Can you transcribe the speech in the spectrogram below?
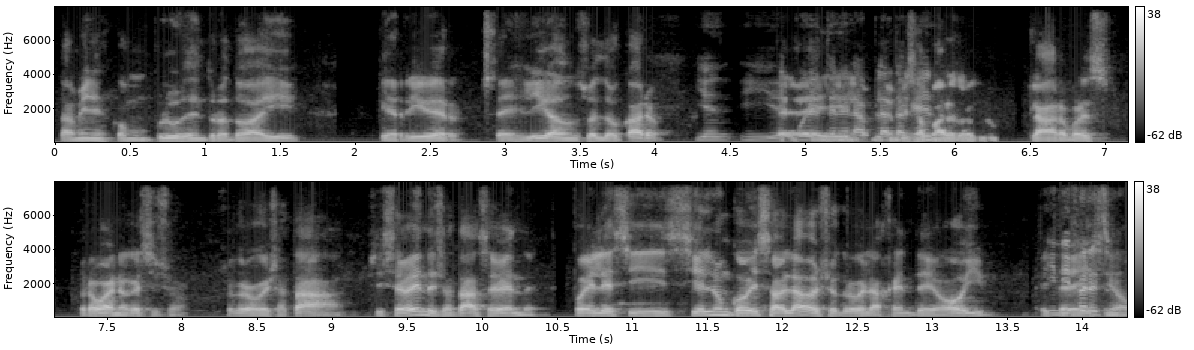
También es como un plus dentro de todo ahí, que River se desliga de un sueldo caro. Y, después de tener la plata empieza a pagar otro club. Claro, por eso. Pero bueno, qué sé yo. Yo creo que ya está. Si se vende, ya está, se vende. Pues si, si él nunca hubiese hablado, yo creo que la gente hoy Indiferencia.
